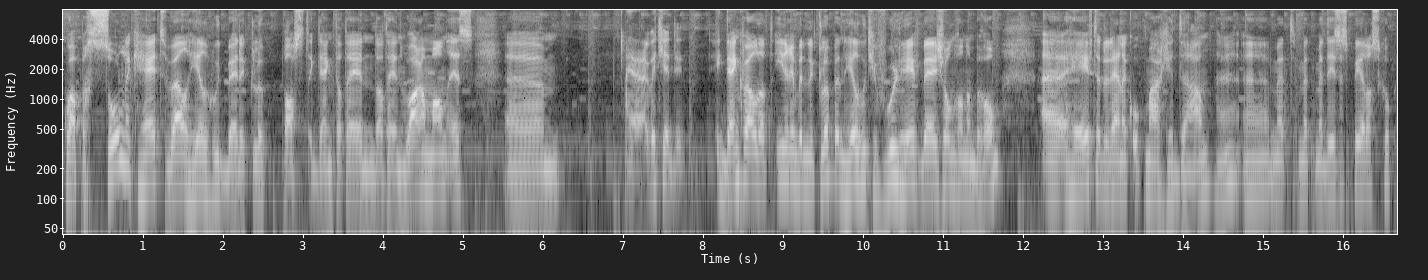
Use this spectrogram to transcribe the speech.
qua persoonlijkheid wel heel goed bij de club past. Ik denk dat hij een, dat hij een warm man is. Ehm, ja, weet je, ik denk wel dat iedereen binnen de club een heel goed gevoel heeft bij John van den Brom. Eh, hij heeft het uiteindelijk ook maar gedaan hè, eh, met, met, met deze spelersgroep.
